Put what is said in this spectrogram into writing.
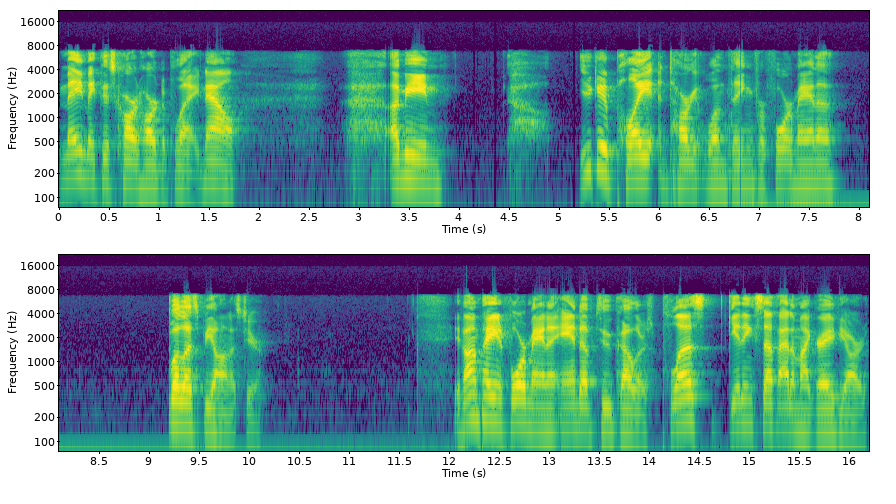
may make this card hard to play. Now, I mean, you can play it and target one thing for four mana, but let's be honest here. If I'm paying four mana and of two colors, plus getting stuff out of my graveyard,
